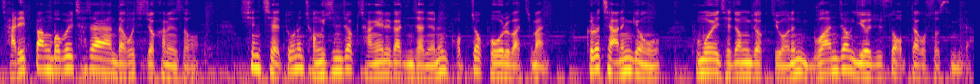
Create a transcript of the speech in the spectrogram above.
자립 방법을 찾아야 한다고 지적하면서 신체 또는 정신적 장애를 가진 자녀는 법적 보호를 받지만 그렇지 않은 경우 부모의 재정적 지원은 무한정 이어질 수 없다고 썼습니다.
